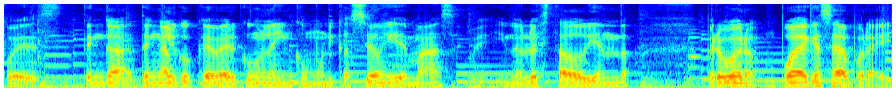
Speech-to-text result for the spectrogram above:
pues tenga, tenga algo que ver con la incomunicación y demás. Y no lo he estado viendo. Pero bueno, puede que sea por ahí.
